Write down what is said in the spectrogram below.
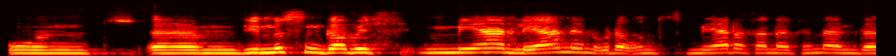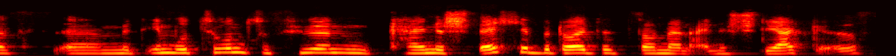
Und ähm, wir müssen, glaube ich, mehr lernen oder uns mehr daran erinnern, dass äh, mit Emotionen zu führen keine Schwäche bedeutet, sondern eine Stärke ist.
